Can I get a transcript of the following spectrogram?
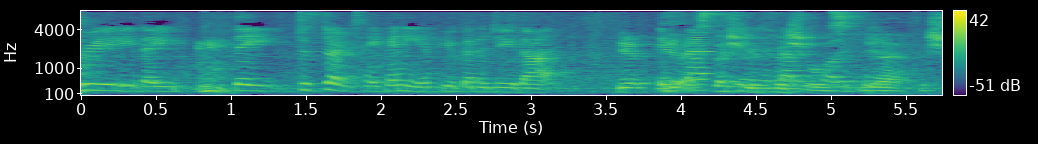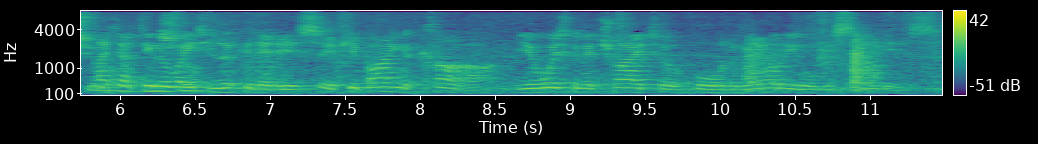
really, they they just don't take any if you're going to do that. Yeah. Yeah. Yeah, especially in with the fish better oils. quality. Yeah, for sure. I th- I think for the way to look at it is if you're buying a car, you're always going to try to afford an Audi or Mercedes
